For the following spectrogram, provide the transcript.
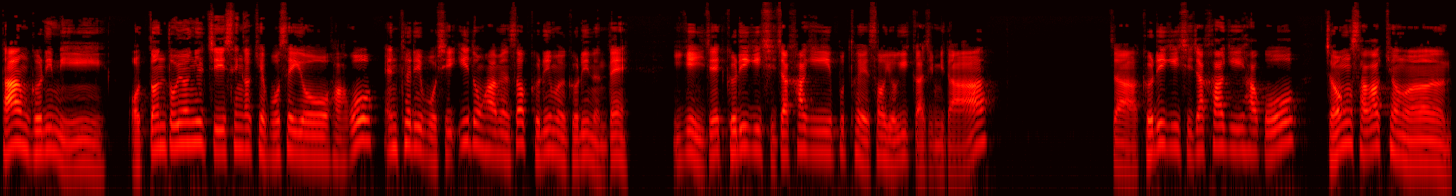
다음 그림이 어떤 도형일지 생각해 보세요 하고 엔트리봇이 이동하면서 그림을 그리는데 이게 이제 그리기 시작하기부터 해서 여기까지입니다. 자, 그리기 시작하기 하고 정사각형은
